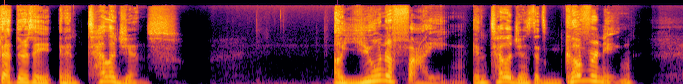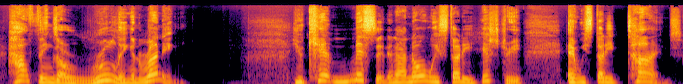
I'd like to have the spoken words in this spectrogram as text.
that there's a, an intelligence, a unifying intelligence that's governing how things are ruling and running. You can't miss it. And I know we study history and we study times.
